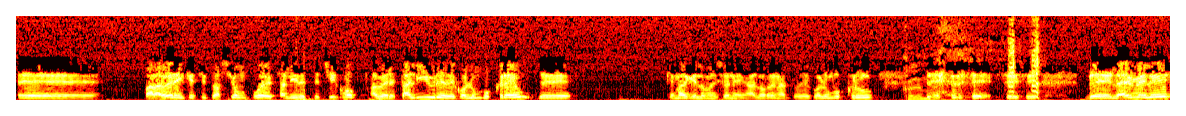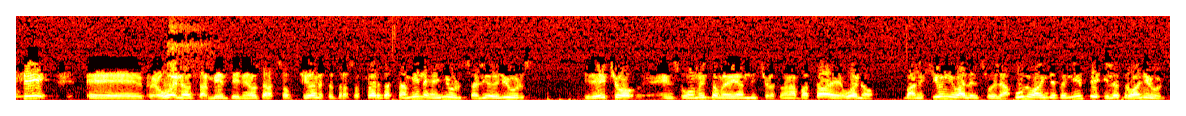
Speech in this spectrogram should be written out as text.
eh, para ver en qué situación puede salir este chico. A ver, está libre de Columbus Crew, de qué mal que lo mencioné, a lo Renato, de Columbus Crew, de, de- sí, sí, de la MLS, eh, pero bueno, también tiene otras opciones, otras ofertas, también es de Newell's, salió de Newell's, y de hecho en su momento me habían dicho la semana pasada, de bueno, Bangioni y Valenzuela, uno va a Independiente, el otro va a Newell's,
